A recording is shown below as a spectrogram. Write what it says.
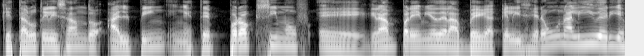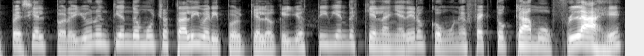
que estar utilizando Alpine en este próximo eh, Gran Premio de Las Vegas, que le hicieron una livery especial, pero yo no entiendo mucho esta livery porque lo que yo estoy viendo es que le añadieron como un efecto camuflaje.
